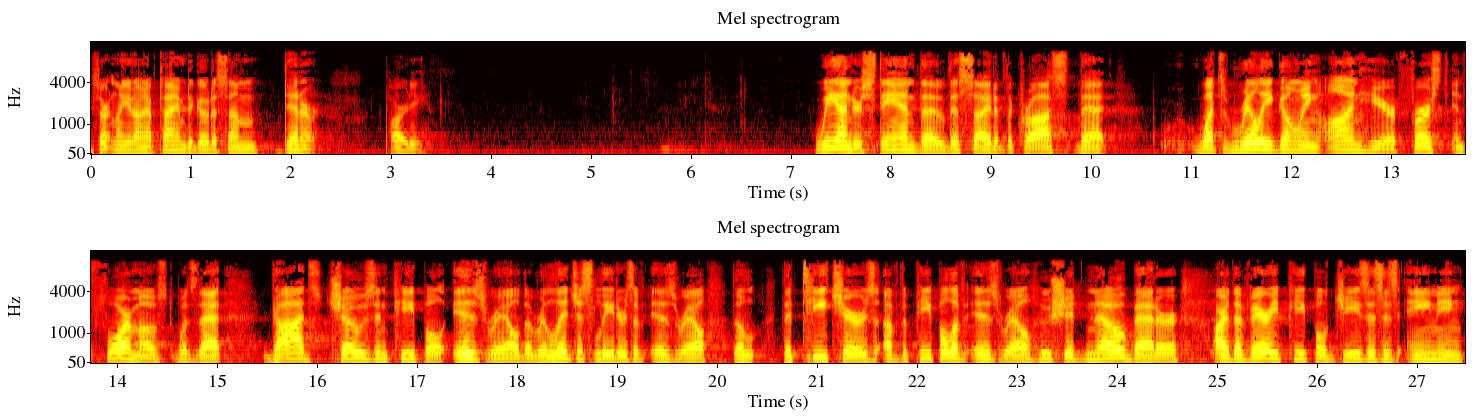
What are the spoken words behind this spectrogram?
Certainly, you don't have time to go to some dinner party. We understand, though, this side of the cross, that what's really going on here, first and foremost, was that God's chosen people, Israel, the religious leaders of Israel, the, the teachers of the people of Israel, who should know better, are the very people Jesus is aiming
